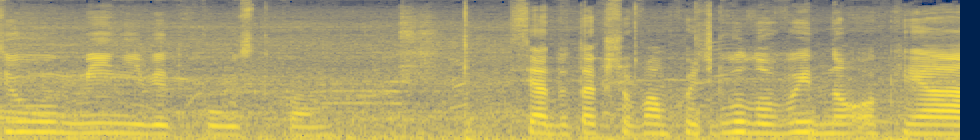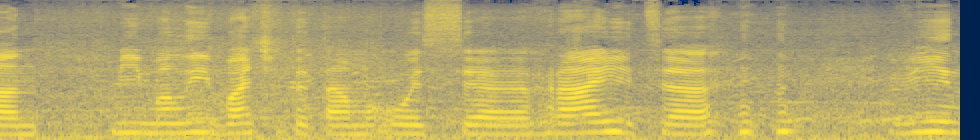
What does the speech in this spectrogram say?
цю міні-відпустку. Сяду так, щоб вам хоч було видно океан. Мій малий, бачите, там ось е, грається. Він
